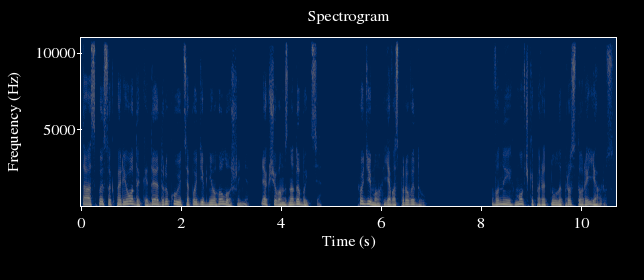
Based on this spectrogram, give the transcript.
та список періодики, де друкуються подібні оголошення, якщо вам знадобиться. Ходімо, я вас проведу. Вони мовчки перетнули просторий ярус.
